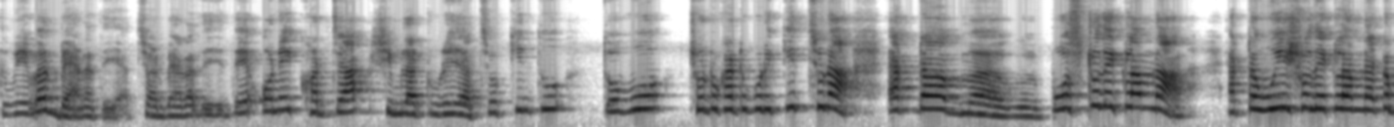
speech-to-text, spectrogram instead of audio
তুমি এবার বেড়াতে যাচ্ছ। আর বেড়াতে যেতে অনেক খরচা, সিমলা ট্যুরে যাচ্ছ, কিন্তু তবুও ছোটোখাটো করে কিচ্ছু না, একটা পোস্টও দেখলাম না, একটা উইশও দেখলাম না, একটা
